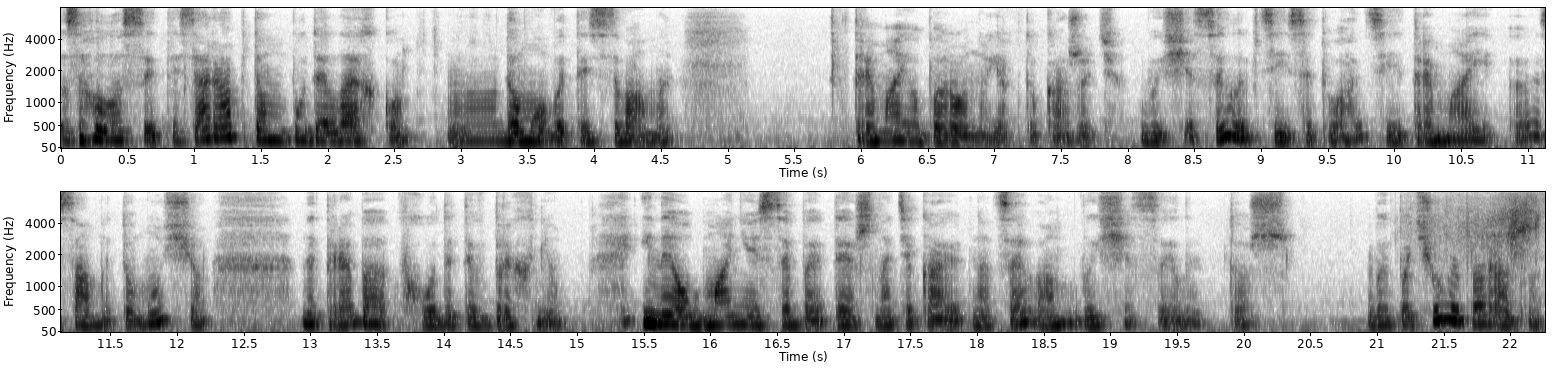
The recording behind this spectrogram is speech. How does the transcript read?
зголоситесь, а раптом буде легко е, домовитись з вами. Тримай оборону, як то кажуть, вищі сили в цій ситуації. Тримай е, саме тому, що не треба входити в брехню. І не обманюй себе, теж натякають на це вам вищі сили. Тож ви почули пораду.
